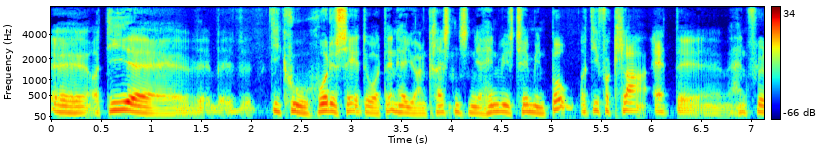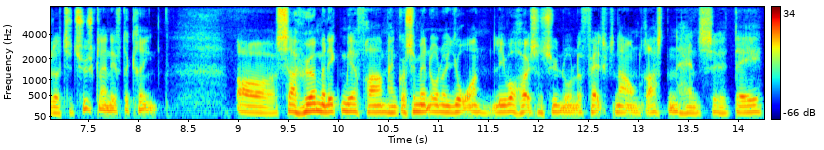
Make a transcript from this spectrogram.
Øh, og de, øh, de kunne hurtigt se, at det var den her Jørgen Christensen, jeg henviste til i min bog, og de forklarer, at øh, han flytter til Tyskland efter krigen. Og så hører man ikke mere fra ham. Han går simpelthen under jorden, lever højst sandsynligt under falsk navn resten af hans øh, dage.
